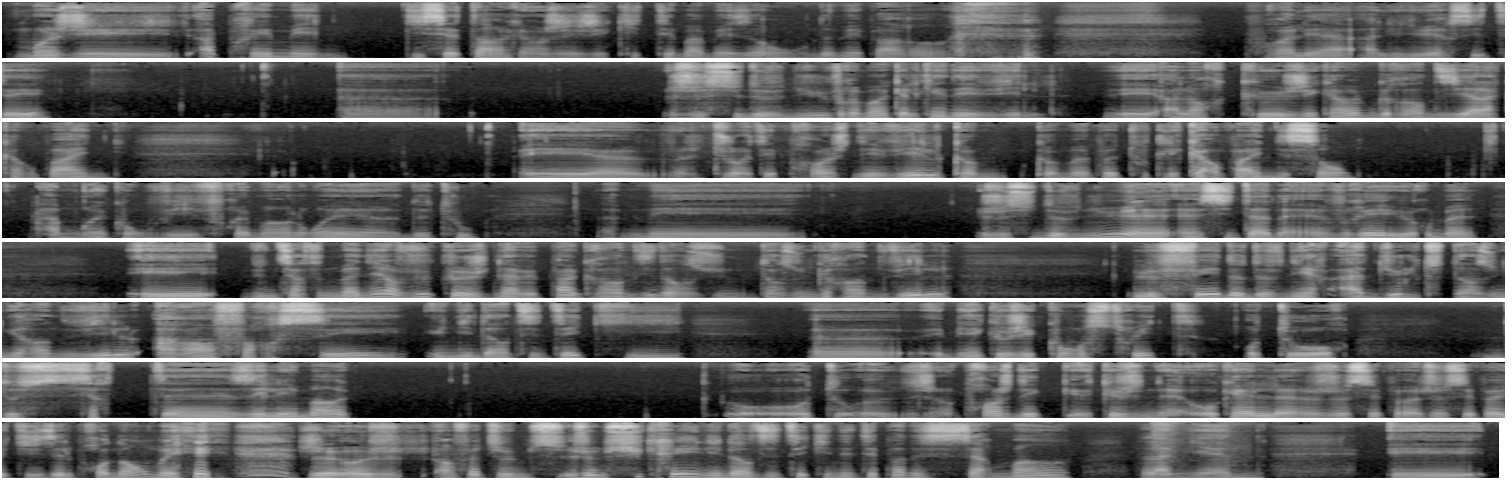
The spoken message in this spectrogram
moi j'ai, après mes 17 ans, quand j'ai quitté ma maison de mes parents pour aller à l'université, euh, je suis devenu vraiment quelqu'un des villes. Et alors que j'ai quand même grandi à la campagne, et euh, j'ai toujours été proche des villes, comme, comme un peu toutes les campagnes sont, à moins qu'on vive vraiment loin euh, de tout. Mais je suis devenu un citadin, un vrai urbain. Et d'une certaine manière, vu que je n'avais pas grandi dans une, dans une grande ville, le fait de devenir adulte dans une grande ville a renforcé une identité qui, euh, eh bien, que j'ai construite autour de certains éléments autour, proches des que je, auxquels je sais pas je sais pas utiliser le pronom mais je, en fait je je me suis créé une identité qui n'était pas nécessairement la mienne et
